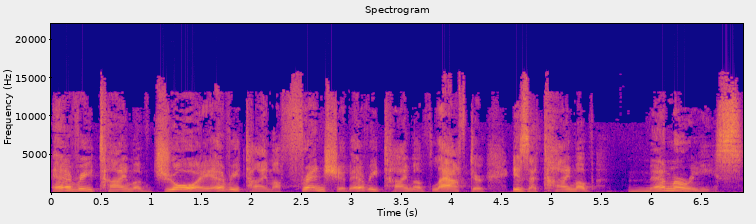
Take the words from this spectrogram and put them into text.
Every time of joy, every time of friendship, every time of laughter is a time of memories.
